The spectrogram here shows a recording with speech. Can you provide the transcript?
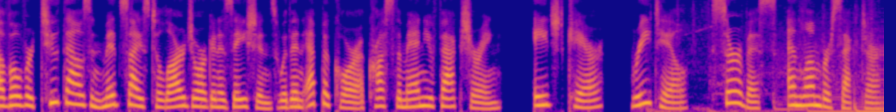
of over 2,000 mid-sized to large organizations within Epicor across the manufacturing, aged care, retail, service, and lumber sector.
